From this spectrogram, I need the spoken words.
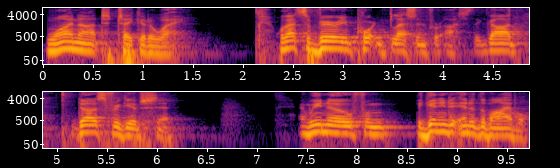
Why not take it away? Well, that's a very important lesson for us that God does forgive sin. And we know from beginning to end of the Bible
